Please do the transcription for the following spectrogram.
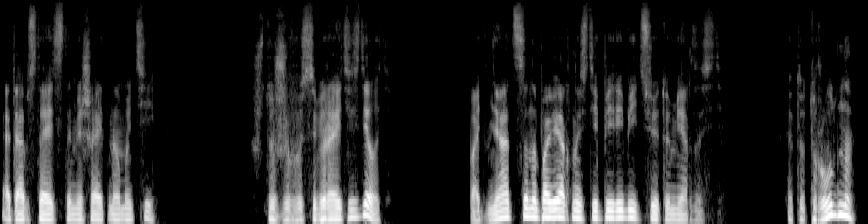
Это обстоятельство мешает нам идти». «Что же вы собираетесь делать?» «Подняться на поверхность и перебить всю эту мерзость». «Это трудно?»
